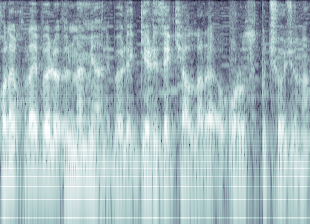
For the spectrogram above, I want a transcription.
Kolay kolay böyle ölmem yani. Böyle geri zekalara, orospu çocuğuna.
